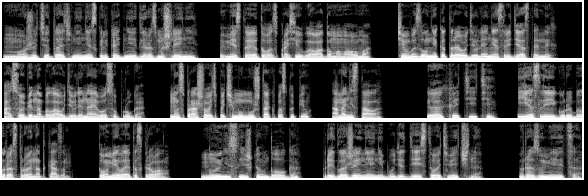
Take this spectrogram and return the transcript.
«Можете дать мне несколько дней для размышлений?» Вместо этого спросил глава дома Маома, чем вызвал некоторое удивление среди остальных. Особенно была удивлена его супруга, но спрашивать, почему муж так поступил, она не стала. Как хотите. Если Игур и был расстроен отказом, то умело это скрывал. Но не слишком долго. Предложение не будет действовать вечно. Разумеется.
